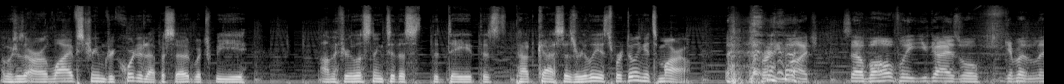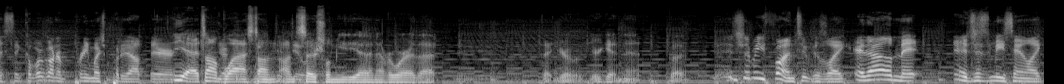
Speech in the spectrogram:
which is our live streamed recorded episode, which we, um, if you're listening to this the day this podcast is released, we're doing it tomorrow. pretty much. So, but hopefully you guys will give it a listen. 'cause we're going to pretty much put it out there. Yeah, it's on blast on, on social media and everywhere that that you're you're getting it. But it should be fun too because like and i'll admit it's just me saying like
